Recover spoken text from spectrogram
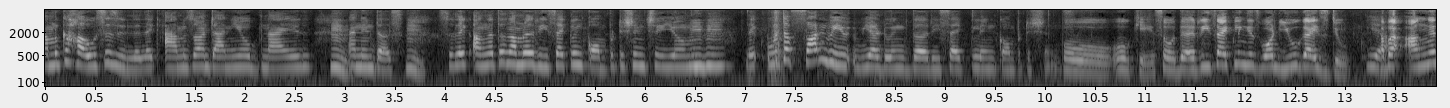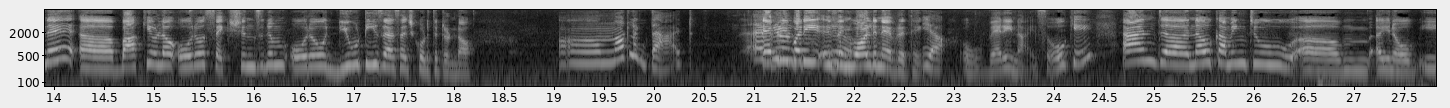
നമുക്ക് ഹൗസസ് ഇല്ല? Like Amazon Danube Nile and Indus So like അങ്ങനത്തെ നമ്മൾ റീസൈക്ലിംഗ് കോമ്പറ്റീഷൻ ചെയ്യും. Like with a fun we we are doing the recycling competitions. Oh okay. So the recycling is what you guys do അപ്പൊ അങ്ങനെ ബാക്കിയുള്ള ഓരോ സെക്ഷൻസിനും ഓരോ ഡ്യൂട്ടീസ് ആസ് സച്ച് കൊടുത്തിട്ടുണ്ടോ? Not not that everybody is yeah. involved in everything? Yeah. oh very nice. Okay. And uh, now coming to um, you know ഈ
